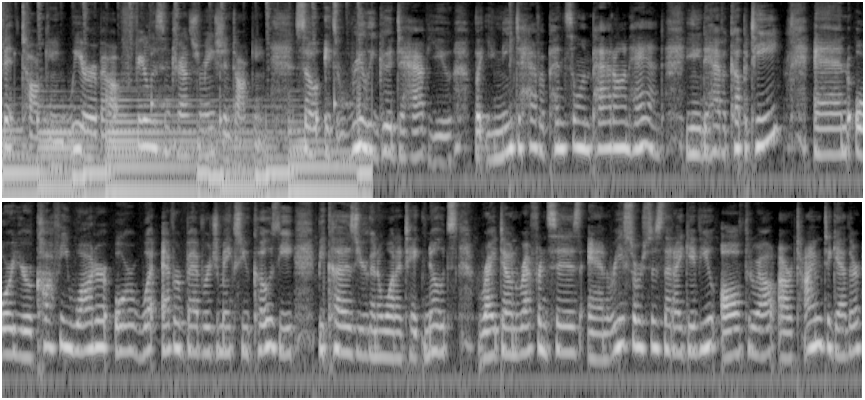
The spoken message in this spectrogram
fit talking, we are about fearless and transformation talking. So it's really good to have you, but you need to have a pencil and pad on hand. You need to have a cup of tea and or your coffee, water, or whatever beverage makes you cozy because you're going to want to take notes, write down references and resources that I give you all throughout our time together.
